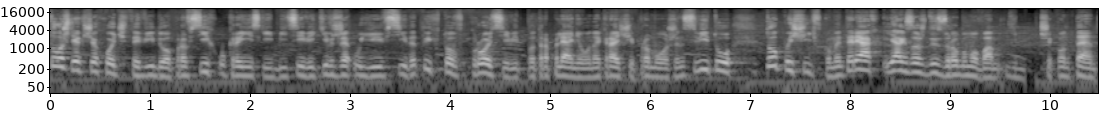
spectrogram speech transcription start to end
Тож, якщо хочете відео про всіх українських бійців, які вже у UFC, та тих, хто в кроці від потрапляння у найкращий промоушен світу, то пишіть в коментарях, як завжди зробимо вам більше контент.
